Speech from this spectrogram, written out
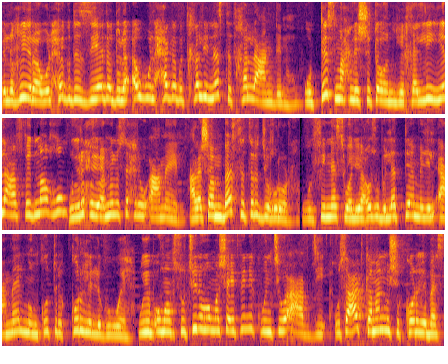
الغيرة والحقد الزيادة دول أول حاجة بتخلي الناس تتخلى عن دينهم وبتسمح للشيطان يخليه يلعب في دماغهم ويروحوا يعملوا سحر وأعمال علشان بس ترضي غرورها. وفي ناس واليعوذ بالله بتعمل الأعمال من كتر الكره اللي جواها ويبقوا مبسوطين وهما شايفينك وانت واقعة في ضيقه وساعات كمان مش الكره بس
